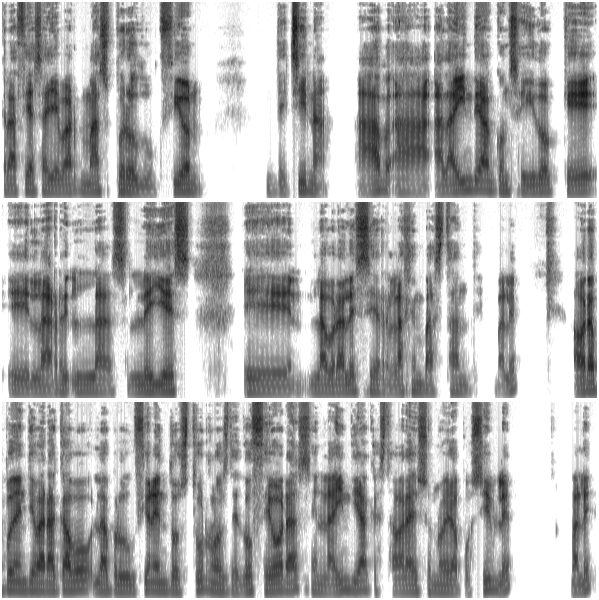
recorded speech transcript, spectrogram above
Gracias a llevar más producción de China a, la India han conseguido que eh, las leyes eh, laborales se relajen bastante, ¿vale? Ahora pueden llevar a cabo la producción en dos turnos de 12 horas en la India, que hasta ahora eso no era posible. ¿Vale?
